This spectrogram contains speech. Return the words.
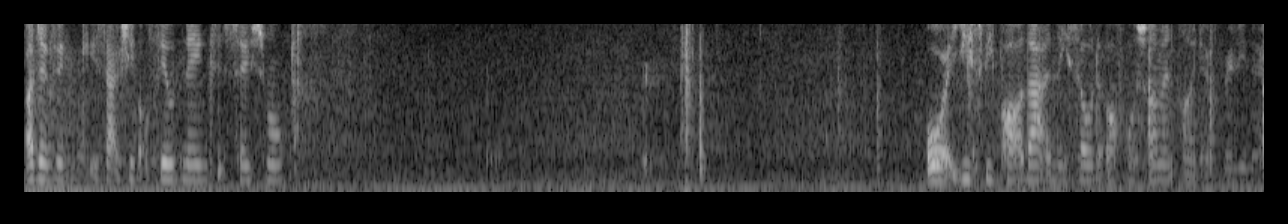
I don't think it's actually got a field name because it's so small. Or it used to be part of that and they sold it off or something, I don't really know.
